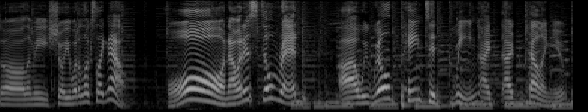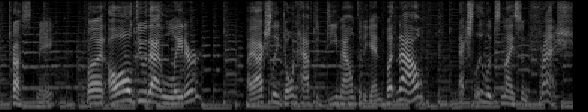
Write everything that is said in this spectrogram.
So let me show you what it looks like now. Oh, now it is still red. Uh, we will paint it green, I, I'm telling you. Trust me. But I'll do that later. I actually don't have to demount it again, but now it actually looks nice and fresh.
